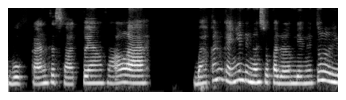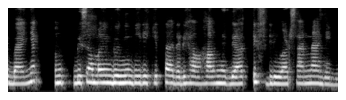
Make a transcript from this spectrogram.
bukan sesuatu yang salah. Bahkan kayaknya dengan suka dalam diam itu lebih banyak bisa melindungi diri kita dari hal-hal negatif di luar sana. Jadi,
